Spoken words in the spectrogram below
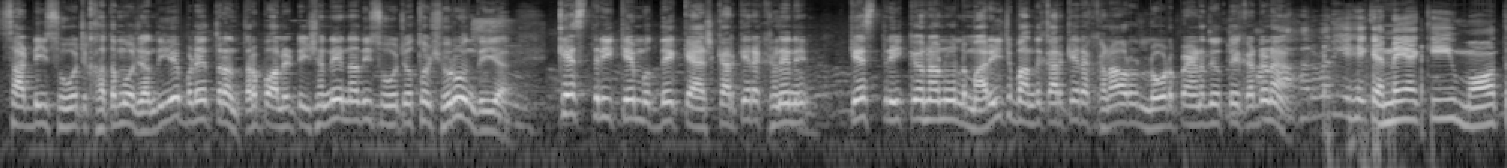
ਸਾਡੀ ਸੋਚ ਖਤਮ ਹੋ ਜਾਂਦੀ ਹੈ, ਬੜੇ ਧਰੰਤਰ ਪੋਲੀਟੀਸ਼ੀਅਨ ਨੇ ਇਹਨਾਂ ਦੀ ਸੋਚ ਉੱਥੋਂ ਸ਼ੁਰੂ ਹੁੰਦੀ ਹੈ। ਕਿਸ ਤਰੀਕੇ ਮੁੱਦੇ ਕੈਸ਼ ਕਰਕੇ ਰੱਖਣੇ ਨੇ? ਕਿਸ ਤਰੀਕੇ ਉਹਨਾਂ ਨੂੰ ਅਲਮਾਰੀ 'ਚ ਬੰਦ ਕਰਕੇ ਰੱਖਣਾ ਔਰ ਲੋਡ ਪੈਣ ਦੇ ਉੱਤੇ ਕੱਢਣਾ? ਹਰ ਵਾਰੀ ਇਹ ਕਹਿੰਦੇ ਆ ਕਿ ਮੌਤ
